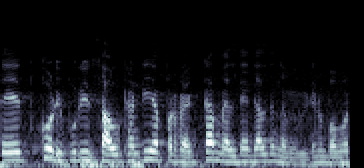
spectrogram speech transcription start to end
ਤੇ ਘੋੜੀ ਪੂਰੀ ਸਾਊ ਠੰਡੀ ਆ ਪਰਫੈਕਟ ਆ, ਮਿਲਦੇ ਆ ਜਲਦ ਨਵੀਂ ਵੀਡੀਓ ਨੂੰ ਬਹੁਤ ਬਹੁਤ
